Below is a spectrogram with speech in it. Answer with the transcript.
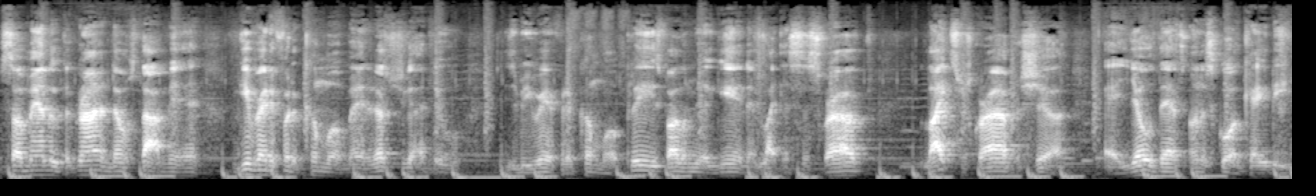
So man, look, the grind don't stop, man. Get ready for the come up, man. That's what you gotta do. Be ready for the come up. Please follow me again and like and subscribe. Like, subscribe, and share. Hey, yo, that's underscore KD.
